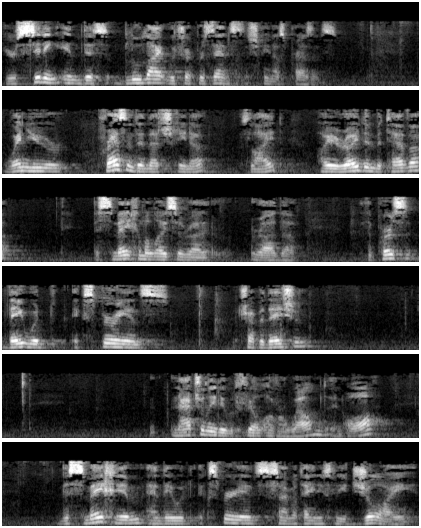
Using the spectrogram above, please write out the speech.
You're sitting in this blue light which represents the Shekhinah's presence. When you're present in that Shekhinah's light, the person, they would experience trepidation. Naturally, they would feel overwhelmed and awe vismechim, and they would experience simultaneously joy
